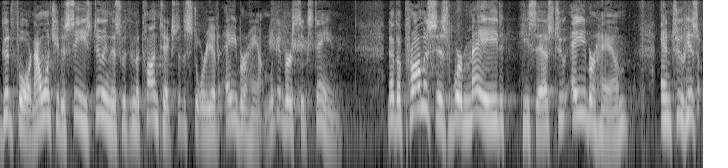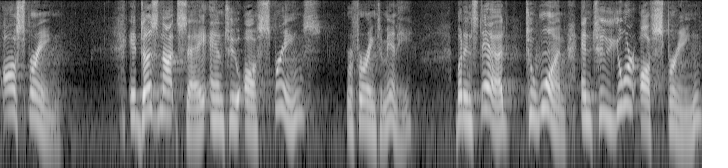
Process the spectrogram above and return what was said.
good for? And I want you to see he's doing this within the context of the story of Abraham. Look at verse 16. Now, the promises were made, he says, to Abraham and to his offspring. It does not say, and to offsprings, referring to many, but instead to one, and to your offspring,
